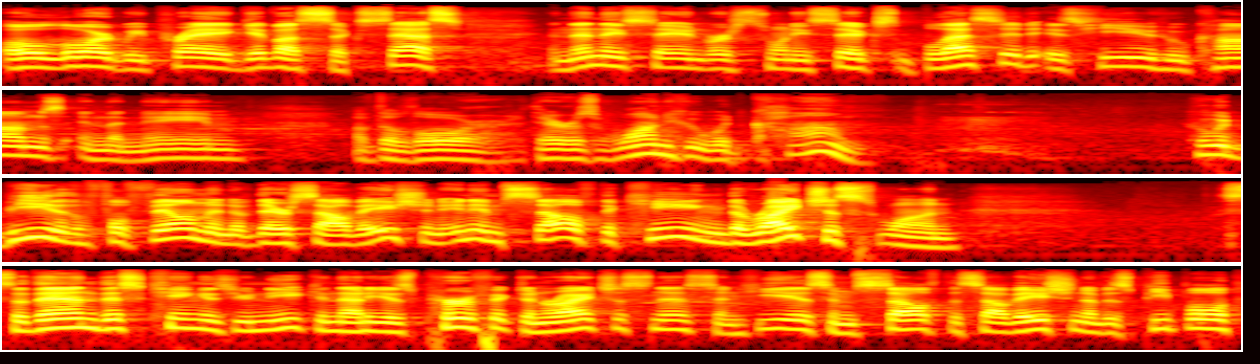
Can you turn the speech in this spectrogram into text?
Oh Lord, we pray, give us success. And then they say in verse 26 Blessed is he who comes in the name of the Lord. There is one who would come who would be the fulfillment of their salvation in himself, the king, the righteous one. So then, this king is unique in that he is perfect in righteousness and he is himself the salvation of his people.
